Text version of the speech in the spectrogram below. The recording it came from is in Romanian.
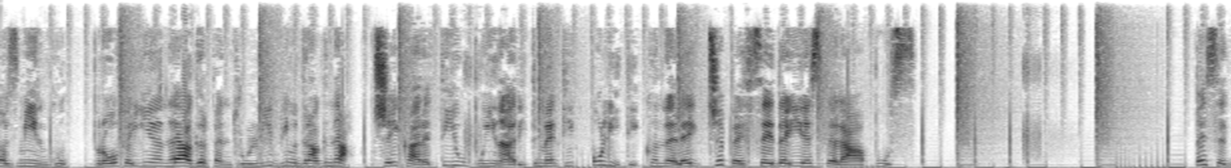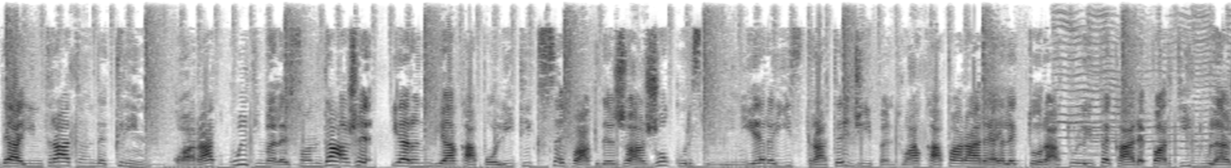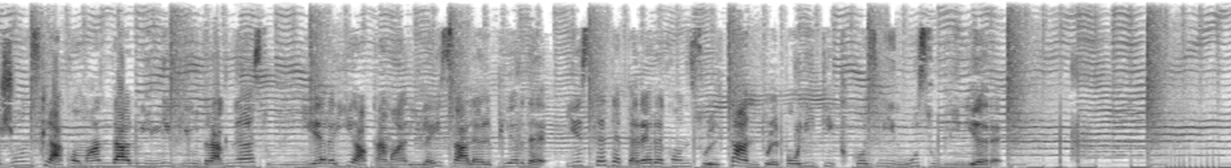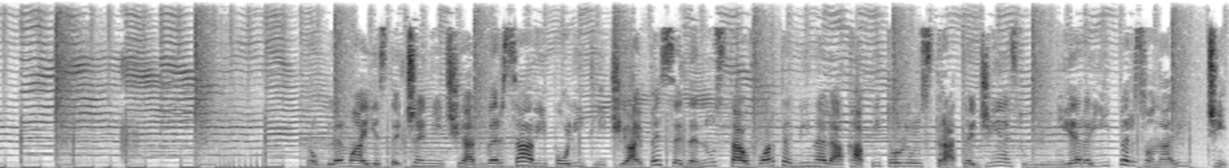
Cosmin Gu, profeie neagră pentru Liviu Dragnea, cei care tiu puin aritmetic politic înțeleg ce PSD este la apus. PSD a intrat în declin, o arată ultimele sondaje, iar în viața politic se fac deja jocuri sublinierei strategii pentru acapararea electoratului pe care partidul a ajuns la comanda lui Liviu Dragnea sublinierei a camarilei sale îl pierde, este de perere consultantul politic Cosmin U subliniere. Problema este ce nici adversarii politici ai PSD nu stau foarte bine la capitolul strategie sublinierei personalicii.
